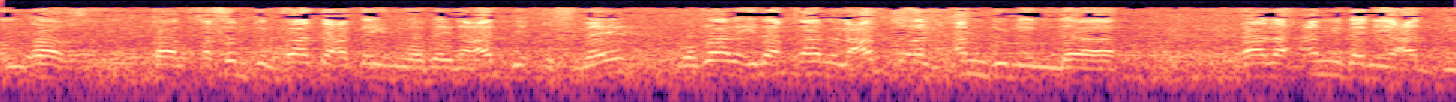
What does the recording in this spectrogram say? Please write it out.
الله قال قسمت الفاتحة بيني وبين عبدي قسمين وقال إذا قال العبد الحمد لله. قال حمدني عبدي.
